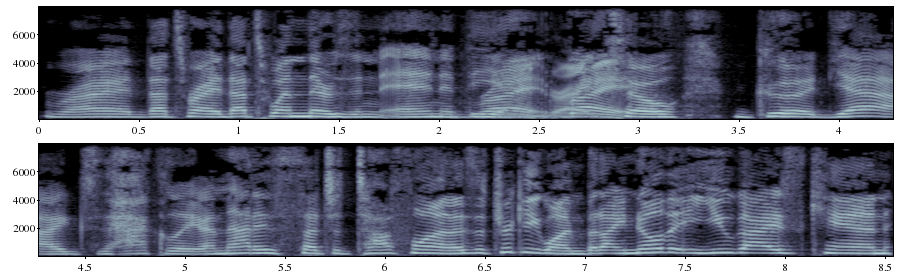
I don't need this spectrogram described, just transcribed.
Right. That's right. That's when there's an N at the Right, end, right? right. So good. Yeah, exactly. And that is such a tough one. It's a tricky one, but I know that you guys can,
